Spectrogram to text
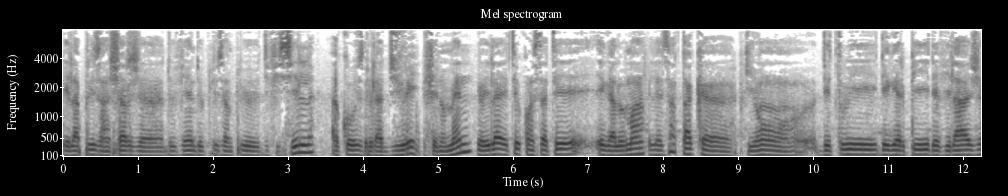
et la prise en charge devient de plus en plus difficile à cause de la durée du phénomène. Il a été constaté également les attaques euh, qui ont détruit, déguerpi des villages,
